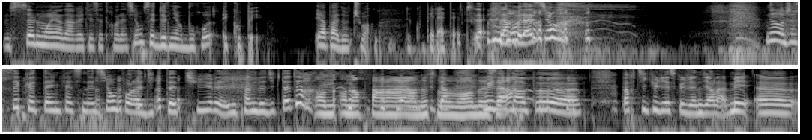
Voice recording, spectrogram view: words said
le seul moyen d'arrêter cette relation, c'est de devenir bourreau et couper. Il n'y a pas d'autre choix. de couper la tête La, la relation. non, je sais que tu as une fascination pour la dictature et les femmes de dictateurs. on, on en reparlera à un autre moment de oui, ça c'est un peu euh, particulier ce que je viens de dire là. Mais euh,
